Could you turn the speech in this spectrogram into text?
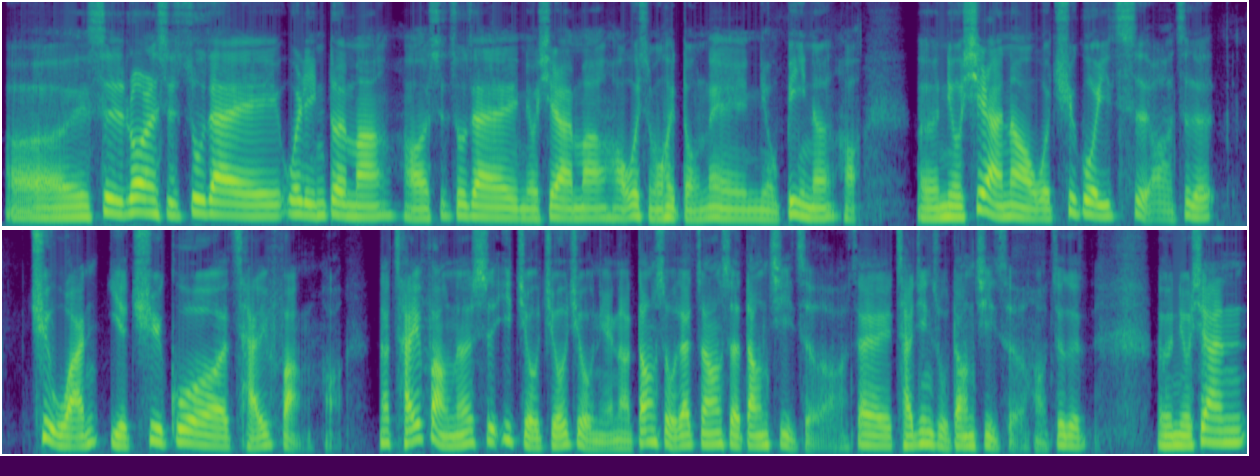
呃是 Lawrence 住在威灵顿吗？好、哦，是住在纽西兰吗？好、哦，为什么会抖内纽币呢？好、呃，纽西兰呢、哦，我去过一次啊、哦，这个去玩也去过采访哈。那采访呢，是一九九九年啊，当时我在中央社当记者啊，在财经组当记者哈。这个呃，纽西兰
